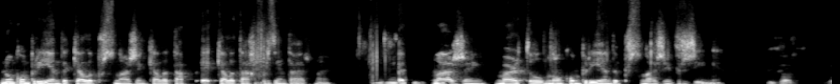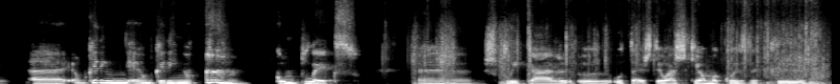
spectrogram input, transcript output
não compreende aquela personagem que ela está que ela está a representar, não é? Uhum. A personagem Myrtle não compreende a personagem Virginia. Exato. Exato. é um bocadinho, é um bocadinho complexo uh, explicar uh, o texto. Eu acho que é uma coisa que,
